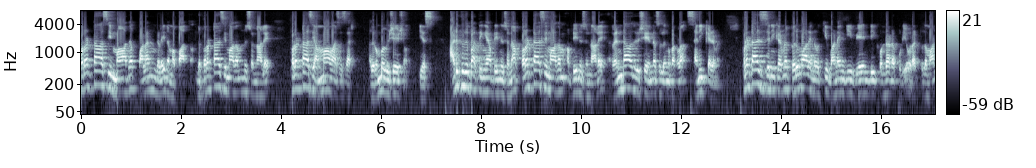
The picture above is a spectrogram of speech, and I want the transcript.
புரட்டாசி மாத பலன்களை நம்ம பார்த்தோம். இந்த புரட்டாசி மாதம்னு சொன்னாலே புரட்டாசி அமாவாசை சார். அது ரொம்ப விசேஷம். எஸ் அடுத்தது பார்த்தீங்க அப்படின்னு சொன்னால் புரட்டாசி மாதம் அப்படின்னு சொன்னாலே ரெண்டாவது விஷயம் என்ன சொல்லுங்க பார்க்கலாம்? சனிக்கிழமை. புரட்டாசி சனிக்கிழமை பெருமாளை நோக்கி வணங்கி வேண்டி கொண்டாடக்கூடிய ஒரு அற்புதமான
